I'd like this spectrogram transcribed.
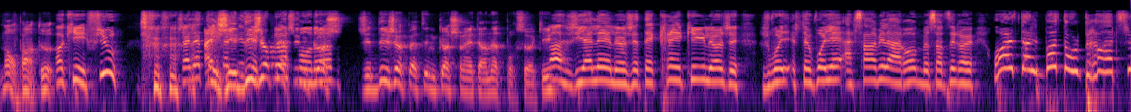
Non, pas en tout. OK, phew! J'allais te Hey, j'ai déjà pété mon une coche. J'ai déjà pété une coche sur Internet pour ça, ok? Ah, j'y allais, là. J'étais craqué, là. Je, je, voyais, je te voyais à 100 000 à la ronde me sortir un « Ouais, Talbot, on le prend-tu? »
